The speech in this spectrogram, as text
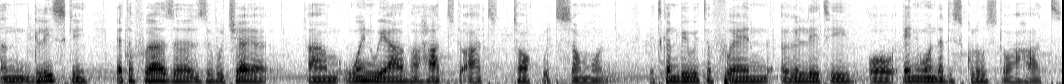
английский, эта фраза звучит um, when we have a heart-to-heart talk with someone. It can be with a friend, a relative, or anyone that is close to our heart.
